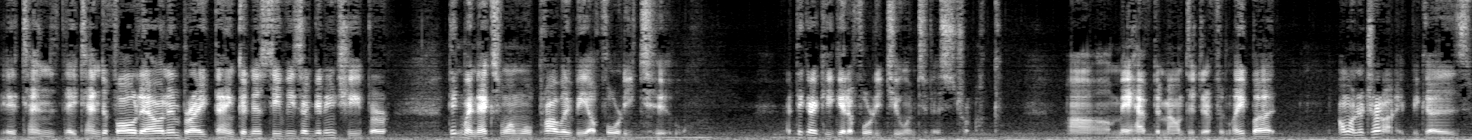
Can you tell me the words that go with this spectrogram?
it tends they tend to fall down and break. Thank goodness TVs are getting cheaper. I think my next one will probably be a 42. I think I could get a 42 into this truck. Uh, may have to mount it differently, but I want to try because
